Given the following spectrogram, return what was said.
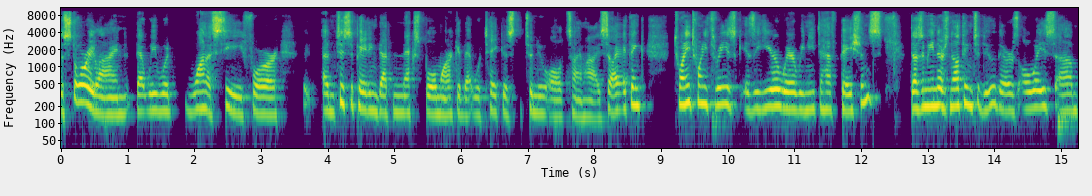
the storyline that we would want to see for anticipating that next bull market that would take us to new all-time highs. So I think 2023 is, is a year where we need to have patience. Doesn't mean there's nothing to do. There's always um,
